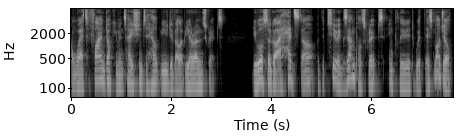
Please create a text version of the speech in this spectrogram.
and where to find documentation to help you develop your own scripts. You also got a head start with the two example scripts included with this module.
